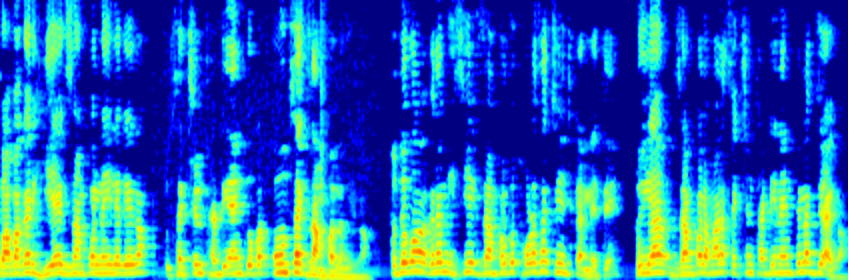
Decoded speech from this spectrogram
तो अब अगर ये एग्ज़ाम्पल नहीं लगेगा तो सेक्शन 39 के ऊपर कौन सा एग्ज़ाम्पल लगेगा? तो देखो, अगर हम इसी एग्ज़ाम्पल को थोड़ा सा चेंज कर लेते हैं तो यह एग्ज़ाम्पल हमारा सेक्शन 39 पे लग जाएगा।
